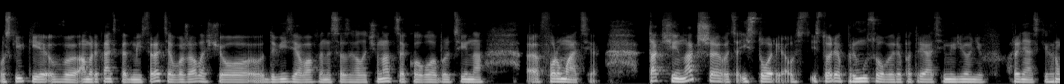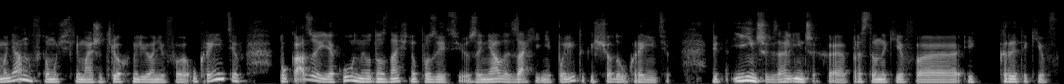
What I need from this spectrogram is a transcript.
оскільки в американська адміністрація вважала, що дивізія Waffen СС Галичина це колабораційна е, формація. Так чи інакше, оця історія, ось історія примусової репатріації мільйонів радянських громадян, в тому числі майже трьох мільйонів е, українців, показує, яку неоднозначну позицію зайняли західні політики щодо українців від інших взагалі інших е, представників і критиків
